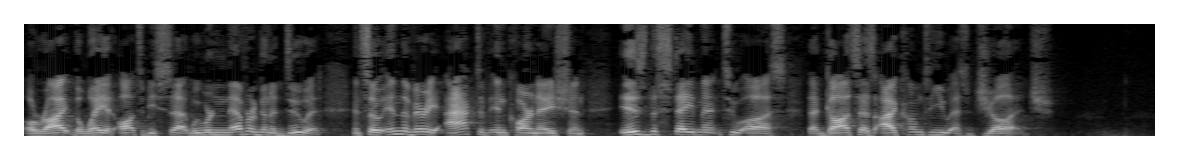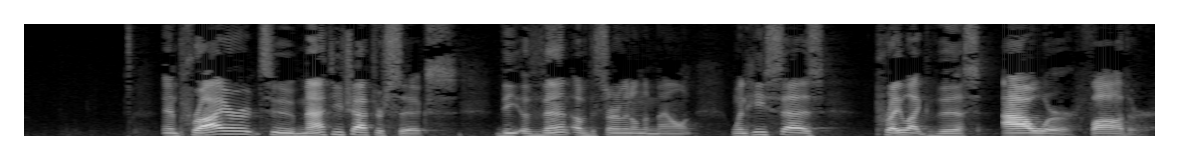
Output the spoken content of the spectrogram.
aright the way it ought to be set. We were never going to do it. And so, in the very act of incarnation, is the statement to us that God says, I come to you as judge. And prior to Matthew chapter 6, the event of the Sermon on the Mount, when he says, Pray like this Our Father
